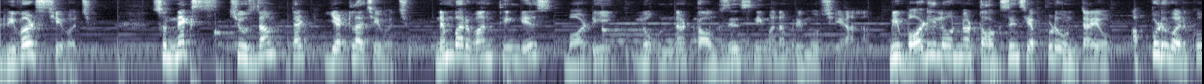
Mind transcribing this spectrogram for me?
రివర్స్ చేయవచ్చు. సో నెక్స్ట్ చూద్దాం దట్ ఎట్లా చేయవచ్చు. నెంబర్ వన్ థింగ్ ఇస్ బాడీలో ఉన్న టాక్సిన్స్ని మనం రిమూవ్ చేయాలా. మీ బాడీలో ఉన్న టాక్సిన్స్ ఎప్పుడు ఉంటాయో అప్పుడు వరకు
